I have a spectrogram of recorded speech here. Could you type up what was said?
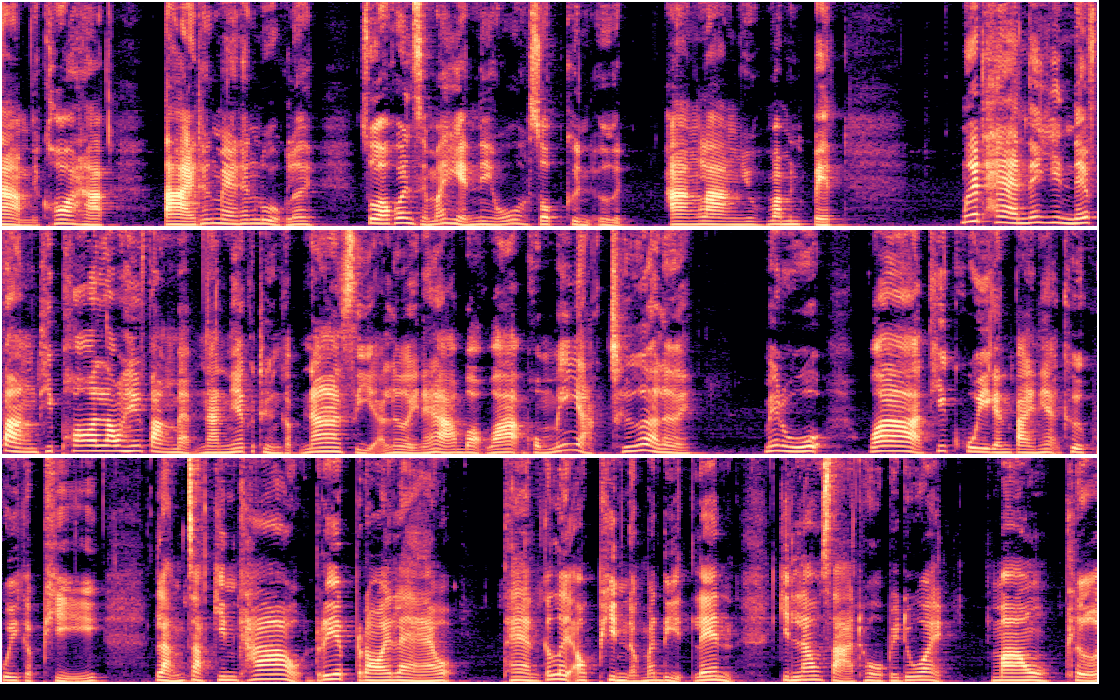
น้ำเนี่ยข้อหัก ตายทั้งแม่ทั้งลูกเลยส่วนคนเสียมาเห็นนี่โอ้ศพขึ้นอืดอ่างลางอยู่ว่ามันเป็ด เมื่อแทนได้ยินได้ฟังที่พ่อเล่าให้ฟังแบบนั้นเนี่ยก็ถึงกับหน้าเสียเลยนะคะบอกว่าผมไม่อยากเชื่อเลย ไม่รู้ว่าที่คุยกันไปเนี่ยคือคุยกับผี หลังจากกินข้าวเรียบร้อยแล้ว แทนก็เลยเอาพินออกมาดีดเล่น กินเหล้าสาโทไปด้วย เมาเผลอ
